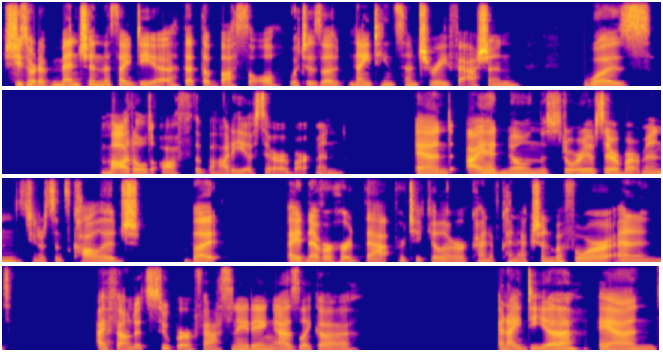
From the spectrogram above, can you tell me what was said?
she sort of mentioned this idea that the bustle, which is a 19th century fashion, was modeled off the body of Sarah Bartman. And I had known the story of Sarah Bartman, you know, since college, but I had never heard that particular kind of connection before. And I found it super fascinating as like a an idea and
